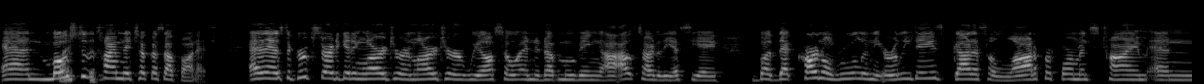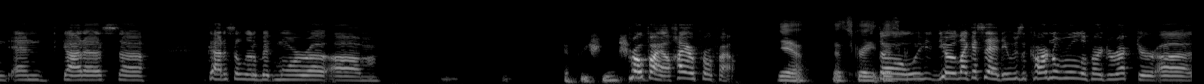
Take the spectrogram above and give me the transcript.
And most of the time they took us up on it. And as the group started getting larger and larger, we also ended up moving uh, outside of the SCA. But that cardinal rule in the early days got us a lot of performance time and and got us uh, got us a little bit more uh, um, appreciation profile, higher profile. Yeah, that's great. So that's you know, like I said, it was the cardinal rule of our director, uh,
